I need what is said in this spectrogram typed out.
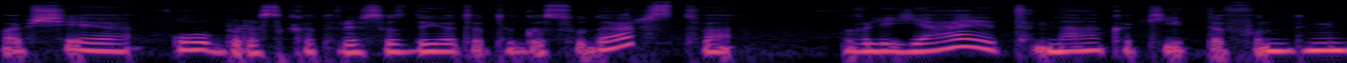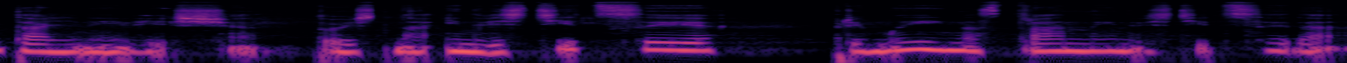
Вообще образ, который создает это государство, влияет на какие-то фундаментальные вещи, то есть на инвестиции, прямые иностранные инвестиции, да,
